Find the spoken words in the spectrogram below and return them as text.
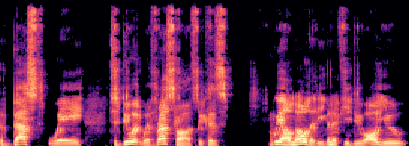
the best way to do it with restaurants because we all know that even if you do all you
